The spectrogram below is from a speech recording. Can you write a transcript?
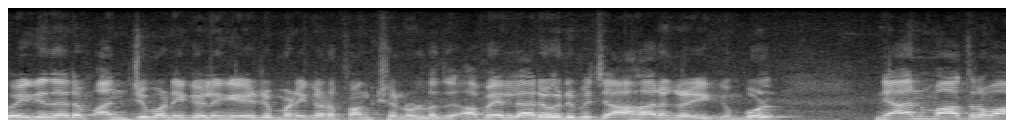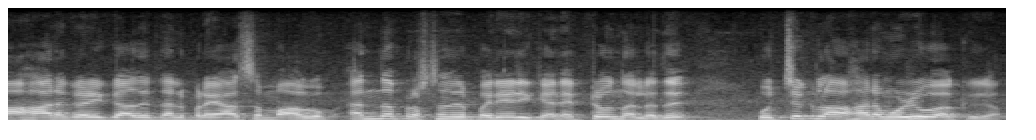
വൈകുന്നേരം അഞ്ച് മണിക്ക് അല്ലെങ്കിൽ ഏഴ് മണിക്കാണ് ഫംഗ്ഷൻ ഉള്ളത്. അപ്പോൾ എല്ലാവരും ഒരുമിച്ച് ആഹാരം കഴിക്കുമ്പോൾ ഞാൻ മാത്രം ആഹാരം കഴിക്കാതിരുന്നാൽ പ്രയാസമാകും എന്ന പ്രശ്നത്തിന് പരിഹരിക്കാൻ ഏറ്റവും നല്ലത് ഉച്ചക്കുള്ള ആഹാരം ഒഴിവാക്കുക.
